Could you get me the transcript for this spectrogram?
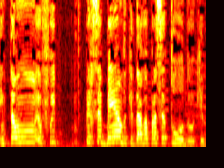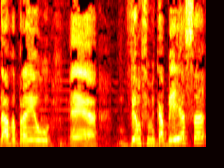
Então eu fui percebendo que dava para ser tudo, que dava para eu é, ver um filme cabeça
